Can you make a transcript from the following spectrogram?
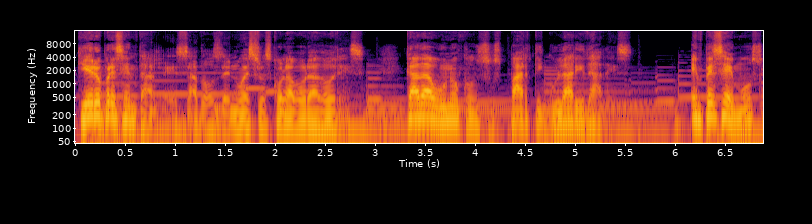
Quiero presentarles a dos de nuestros colaboradores, cada uno con sus particularidades. Empecemos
